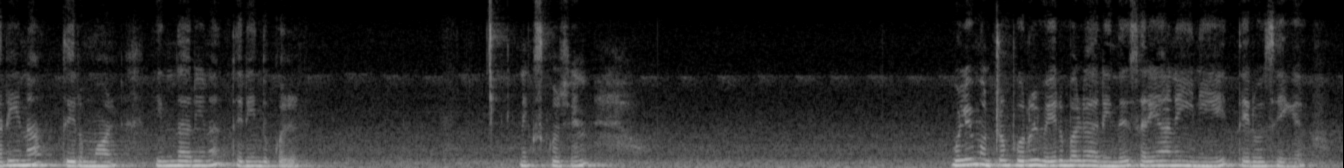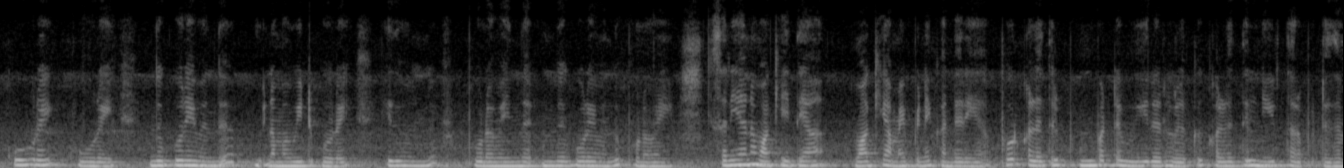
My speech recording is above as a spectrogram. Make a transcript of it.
அரினா திருமால். இந்த அரினா தெரிந்து கொள். நெக்ஸ்ட் கொஷின் ஒளி மற்றும் பொருள் வேறுபாடு அறிந்து சரியான இணையை தேர்வு செய்க. கூரை கூரை. இந்த கூரை வந்து நம்ம வீட்டு கூரை. இது வந்து புடவை. இந்த இந்த கூரை வந்து புடவை. சரியான வாக்கியத்தை வாக்கிய அமைப்பினை கண்டறிய போர்க்களத்தில் புண்பட்ட வீரர்களுக்கு கழுத்தில் நீர் தரப்பட்டது.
